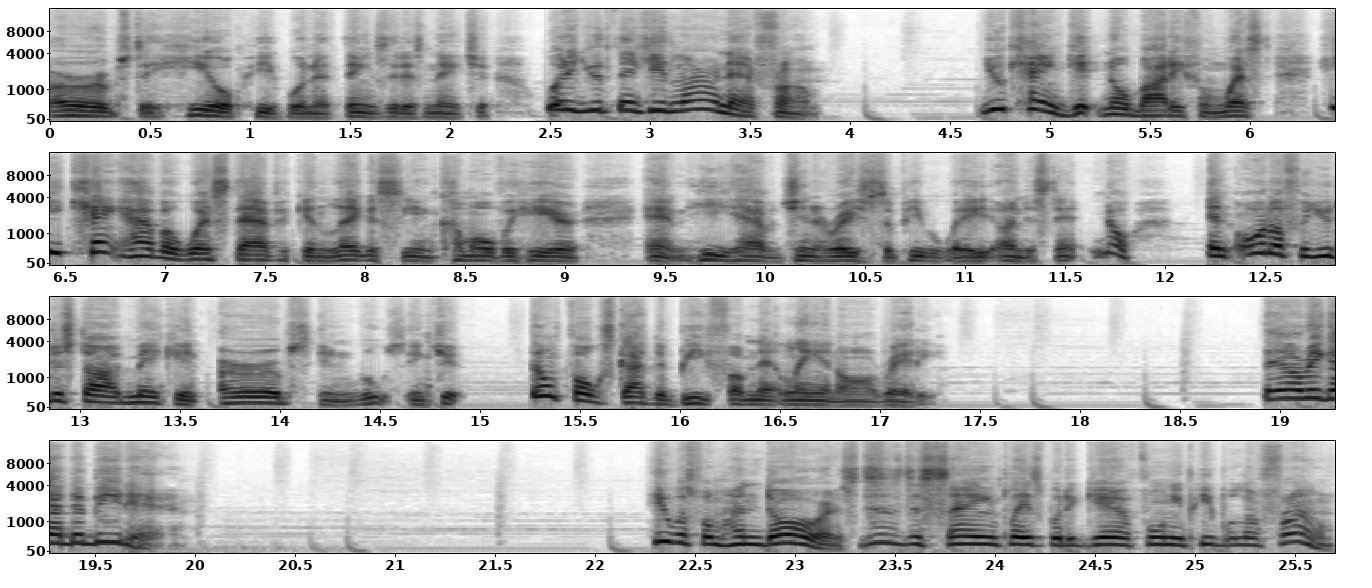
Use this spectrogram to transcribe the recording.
herbs to heal people and things of this nature. Where do you think he learned that from? You can't get nobody from West. He can't have a West African legacy and come over here and he have generations of people where they understand. No, in order for you to start making herbs and roots and cure, them folks got to be from that land already. They already got to be there. He was from Honduras. This is the same place where the Garifuni people are from.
